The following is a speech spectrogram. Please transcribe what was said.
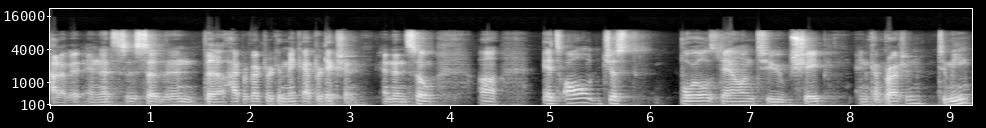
out of it and that's so then the hypervector can make a prediction. And then so uh, it's all just boils down to shape and compression to me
